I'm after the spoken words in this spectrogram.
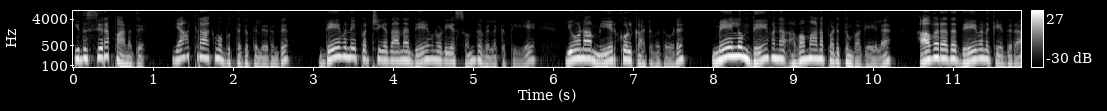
இது சிறப்பானது. யாத்ராகம புத்தகத்திலிருந்து தேவனை பற்றியதான தேவனுடைய சொந்த விளக்கத்தையே யோனா மேற்கோள் காட்டுவதோடு மேலும் தேவனை அவமானப்படுத்தும் வகையில அவர் அதை தேவனுக்கு எதிரா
